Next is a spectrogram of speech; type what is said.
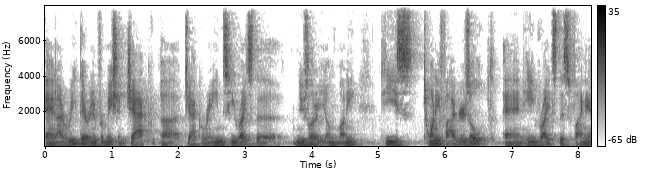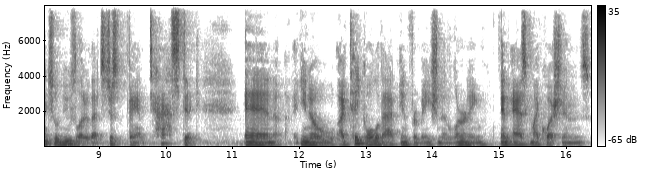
And I read their information. Jack uh, Jack Raines, he writes the newsletter Young Money. He's 25 years old, and he writes this financial newsletter that's just fantastic. And you know, I take all of that information and learning and ask my questions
